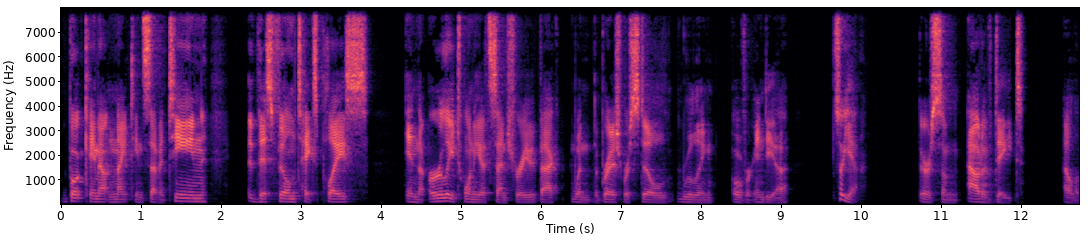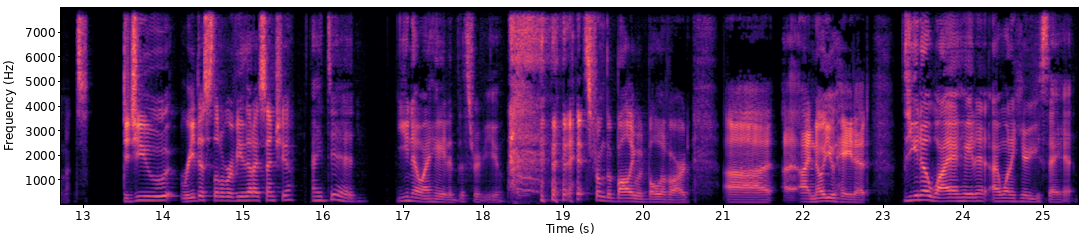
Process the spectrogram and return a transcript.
book came out in 1917. This film takes place in the early 20th century, back when the British were still ruling over India. So, yeah, there's some out of date elements. Did you read this little review that I sent you? I did. You know I hated this review. it's from the Bollywood Boulevard. Uh, I I know you hate it. Do you know why I hate it? I want to hear you say it.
